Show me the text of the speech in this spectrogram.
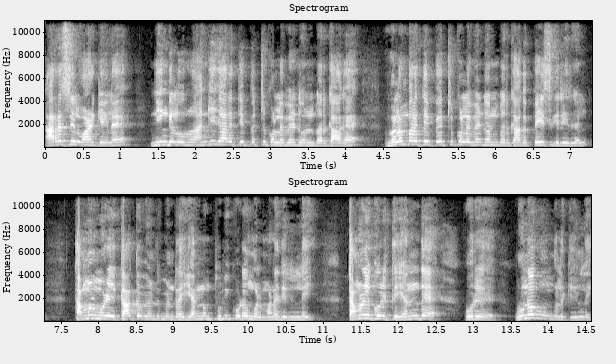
அரசியல் வாழ்க்கையில் நீங்கள் ஒரு அங்கீகாரத்தை பெற்றுக்கொள்ள வேண்டும் என்பதற்காக விளம்பரத்தை பெற்றுக்கொள்ள வேண்டும் என்பதற்காக பேசுகிறீர்கள். தமிழ் மொழியை காக்க வேண்டும் என்ற எண்ணம் துளி கூட உங்கள் மனதில் இல்லை. தமிழை குறித்த எந்த ஒரு உணர்வும் உங்களுக்கு இல்லை.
